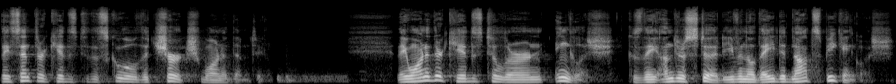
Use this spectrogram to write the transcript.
they sent their kids to the school the church wanted them to. They wanted their kids to learn English because they understood, even though they did not speak English,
